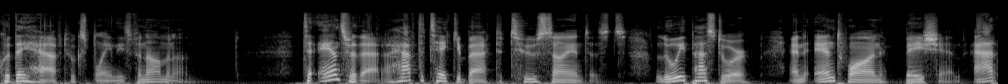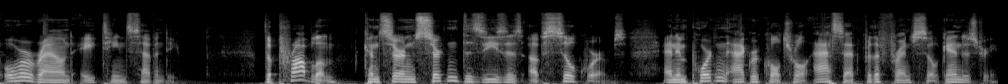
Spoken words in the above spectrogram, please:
could they have to explain these phenomena? To answer that, I have to take you back to two scientists, Louis Pasteur and Antoine Béchamp at or around 1870. The problem concerns certain diseases of silkworms, an important agricultural asset for the French silk industry.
